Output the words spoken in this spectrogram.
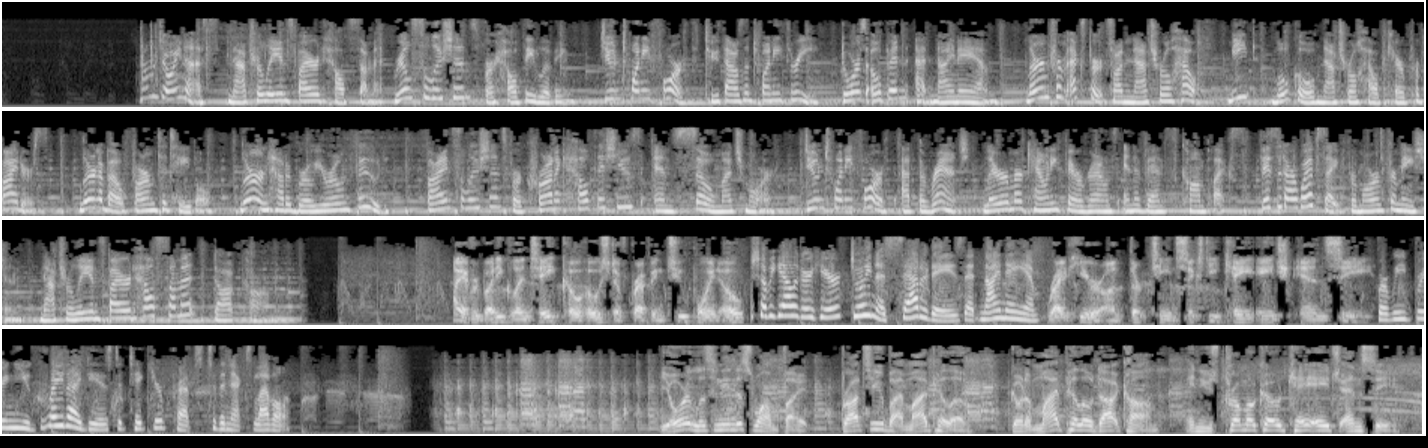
Come join us, Naturally Inspired Health Summit, Real Solutions for Healthy Living, June 24th, 2023. Doors open at 9 a.m. Learn from experts on natural health. Meet local natural health care providers. Learn about farm to table. Learn how to grow your own food. Find solutions for chronic health issues and so much more. June 24th at the Ranch, Larimer County Fairgrounds and Events Complex. Visit our website for more information. NaturallyInspiredHealthSummit.com. Hi, everybody. Glenn Tate, co-host of Prepping 2.0, Shelby Gallagher here. Join us Saturdays at 9 a.m. right here on 1360 KHNC. where we bring you great ideas to take your preps to the next level. You're listening to Swamp Fight, brought to you by My Pillow. Go to mypillow.com and use promo code KHNC.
